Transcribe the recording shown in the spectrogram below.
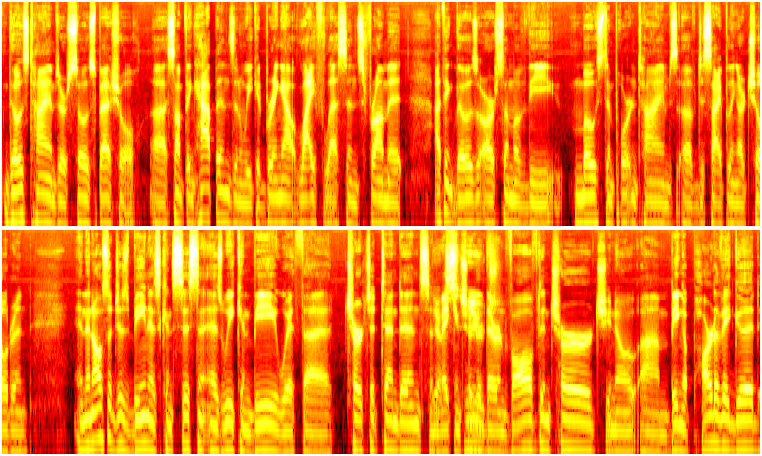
those times are so special. Uh, something happens and we could bring out life lessons from it. I think those are some of the most important times of discipling our children. And then also just being as consistent as we can be with uh, church attendance and yes, making sure huge. that they're involved in church, you know, um, being a part of a good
